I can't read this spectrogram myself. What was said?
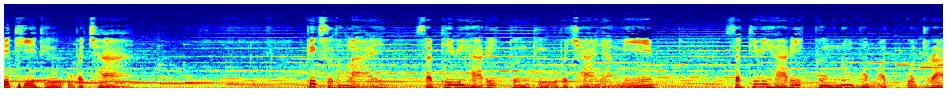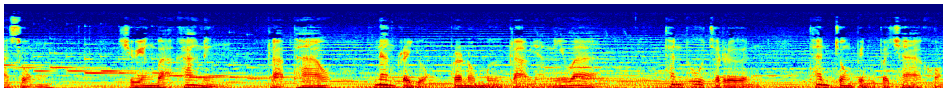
วิธีถืออุปชา ภิกษุทั้งหลาย สัตธิวิหาริกพึงถืออุปชาอย่างนี้ สัตธิวิหาริกพึงนุ่งห่มอุตราสงเฉียงบ่าข้างหนึ่ง กราบเท้า นั่งกระยงประนมมือกล่าวอย่างนี้ว่า ท่านผู้เจริญ ท่านจงเป็นอุปชาของ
